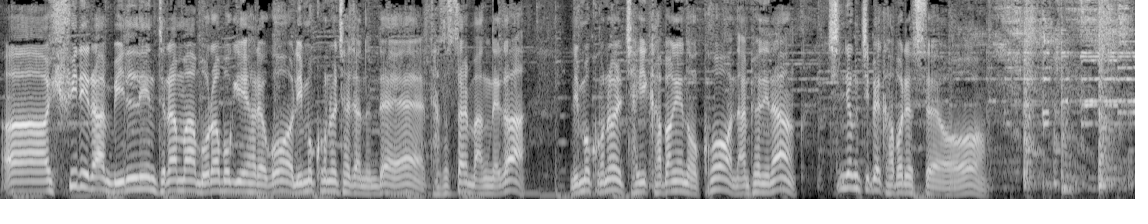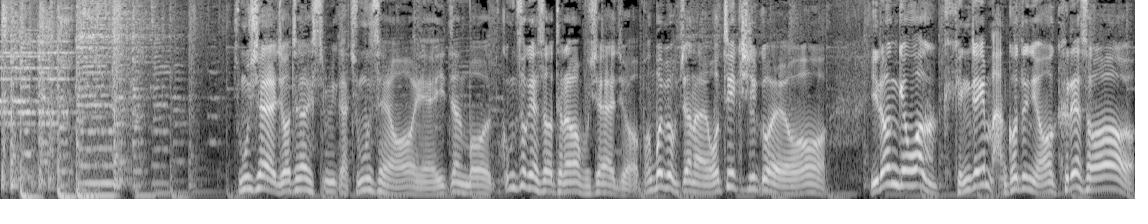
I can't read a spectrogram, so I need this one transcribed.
아, 휴일이라 밀린 드라마 몰아보기 하려고 리모컨을 찾았는데 다섯 살 막내가 리모컨을 자기 가방에 넣고 남편이랑 친정집에 가버렸어요. 주무셔야죠. 어떻게 하겠습니까? 주무세요. 예, 일단 뭐 꿈속에서 드라마 보셔야죠. 방법이 없잖아요. 어떻게 키실 거예요? 이런 경우가 굉장히 많거든요. 그래서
